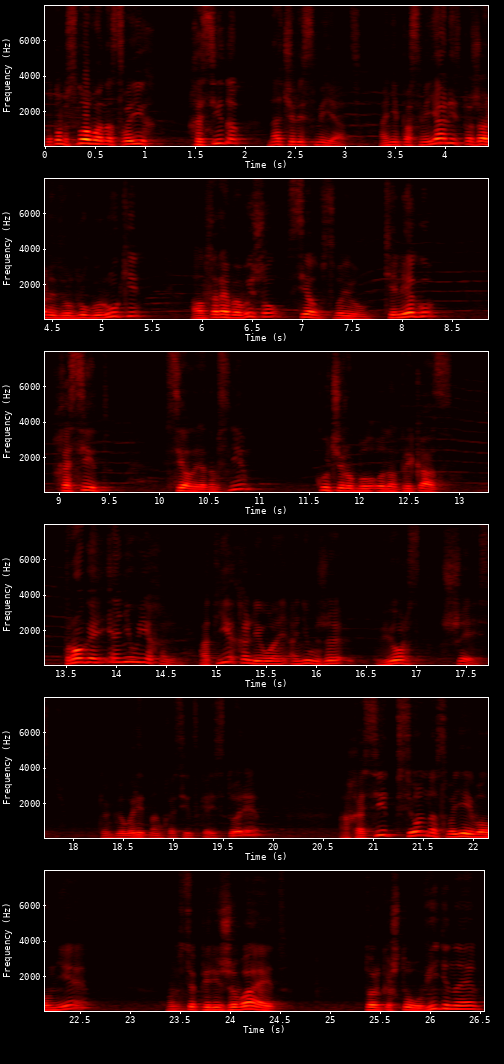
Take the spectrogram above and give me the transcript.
потом снова на своих хасидов, начали смеяться. Они посмеялись, пожали друг другу руки, Алтареба вышел, сел в свою телегу, хасид сел рядом с ним, кучеру был отдан приказ трогай, и они уехали. Отъехали они уже верст 6, как говорит нам хасидская история. А хасид все на своей волне, он все переживает только что увиденное,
